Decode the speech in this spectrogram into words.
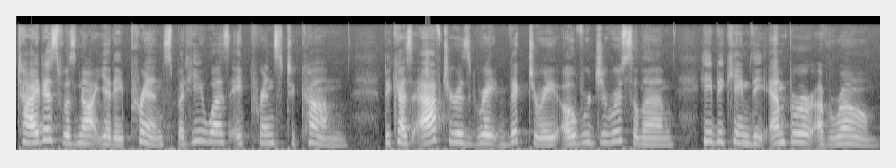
Titus was not yet a prince, but he was a prince to come, because after his great victory over Jerusalem, he became the emperor of Rome,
